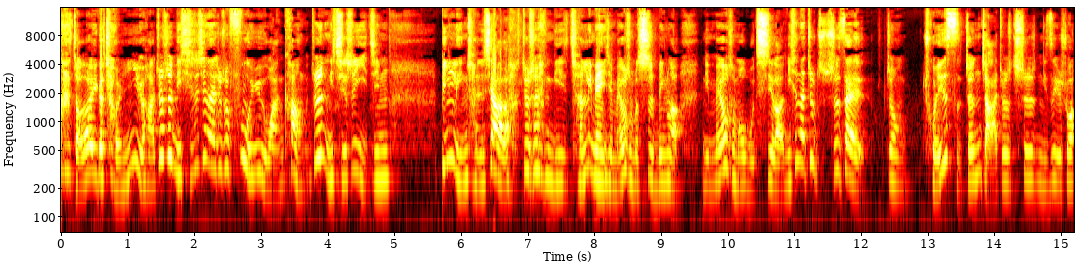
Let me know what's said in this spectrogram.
找到一个成语哈，就是你其实现在就是负隅顽抗，就是你其实已经兵临城下了，就是你城里面已经没有什么士兵了，你没有什么武器了，你现在就只是在这种垂死挣扎，就是吃你自己说，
